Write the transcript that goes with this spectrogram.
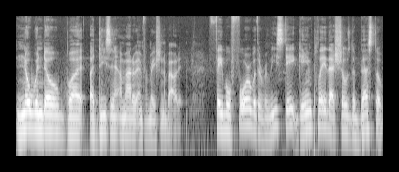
no window, but a decent amount of information about it. Fable 4 with a release date gameplay that shows the best of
